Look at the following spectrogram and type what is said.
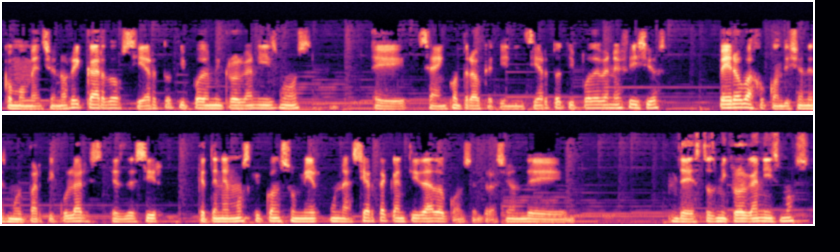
como mencionó Ricardo, cierto tipo de microorganismos eh, se ha encontrado que tienen cierto tipo de beneficios, pero bajo condiciones muy particulares. Es decir, que tenemos que consumir una cierta cantidad o concentración de, de estos microorganismos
